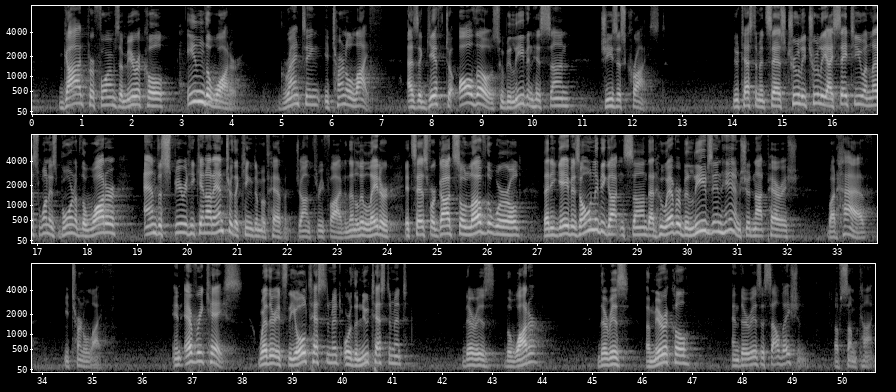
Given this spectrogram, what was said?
God performs a miracle in the water, granting eternal life as a gift to all those who believe in His Son, Jesus Christ. New Testament says, truly, truly, I say to you, unless one is born of the water and the Spirit, he cannot enter the kingdom of heaven. John 3, 5. And then a little later it says, for God so loved the world that He gave His only begotten Son, that whoever believes in Him should not perish, but have eternal life. In every case, whether it's the Old Testament or the New Testament, there is the water, there is a miracle, and there is a salvation of some kind.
